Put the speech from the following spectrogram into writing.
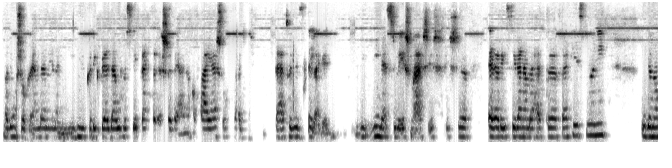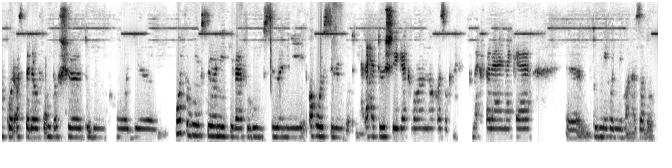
nagyon sok embernél nem így működik, például, hogy szép rendszeresre beállnak a pályások, vagy, tehát, hogy ez tényleg egy minden szülés más, és, és erre részére nem lehet felkészülni. Ugyanakkor az például fontos tudnunk, hogy hol fogunk szülni, kivel fogunk szülni, ahol szülünk, ott milyen lehetőségek vannak, azok megfelelnek-e, tudni, hogy mi van az adott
